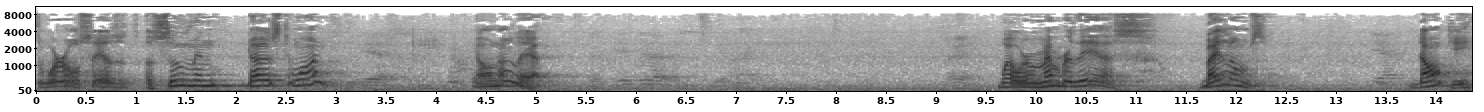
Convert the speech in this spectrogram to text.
the world says assuming does to one. Y'all know that. Well, remember this. Balaam's donkey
